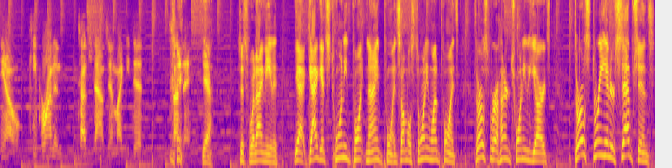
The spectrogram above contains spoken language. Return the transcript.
you know, keep running touchdowns in like he did Sunday. yeah, just what I needed. Yeah, guy gets 20.9 points, almost 21 points, throws for 120 yards, throws three interceptions,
